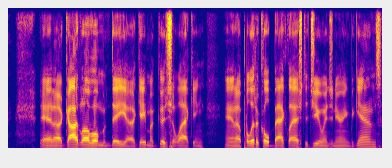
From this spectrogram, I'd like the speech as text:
and uh, God love them, they uh, gave them a good shellacking, and a political backlash to geoengineering begins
